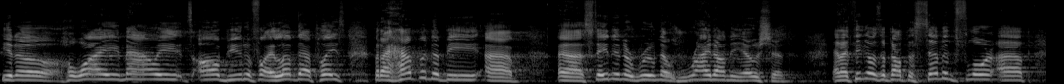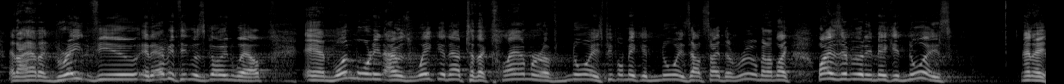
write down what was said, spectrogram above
You know, Hawaii, Maui, it's all beautiful. I love that place. But I happened to be uh, uh, staying in a room that was right on the ocean. And I think I was about the seventh floor up, and I had a great view, and everything was going well. And one morning I was waking up to the clamor of noise, people making noise outside the room. And I'm like, why is everybody making noise? And I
